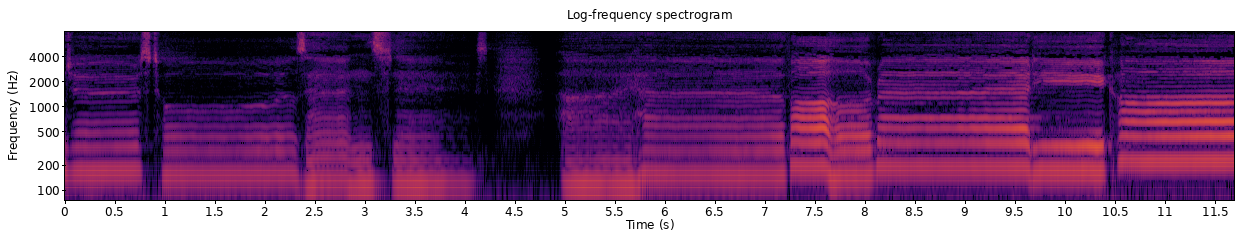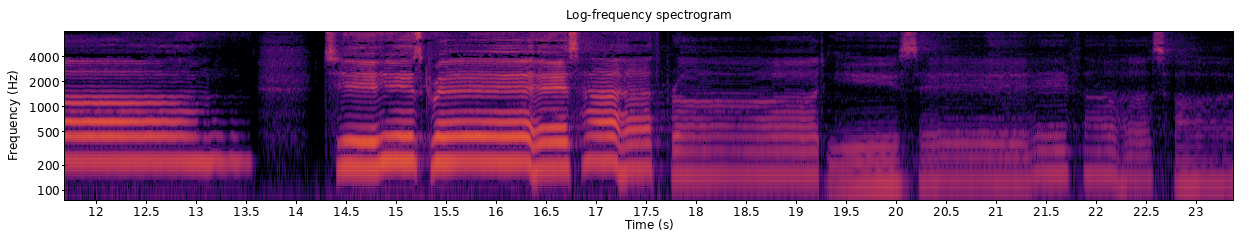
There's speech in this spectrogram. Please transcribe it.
dangers, toils, and snares, I have already come. Tis grace hath brought me safe thus far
